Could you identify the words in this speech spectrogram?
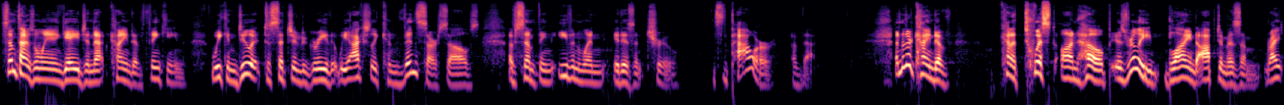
Sometimes when we engage in that kind of thinking, we can do it to such a degree that we actually convince ourselves of something even when it isn't true. It's the power of that. Another kind of kind of twist on hope is really blind optimism, right?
